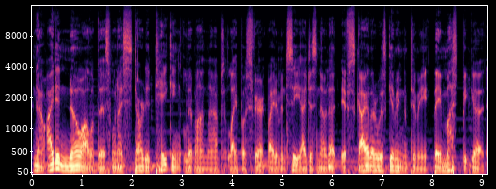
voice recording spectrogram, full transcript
Now, I didn't know all of this when I started taking LivOn Labs Lypo-Spheric vitamin C. I just know that if Skylar was giving them to me, they must be good.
